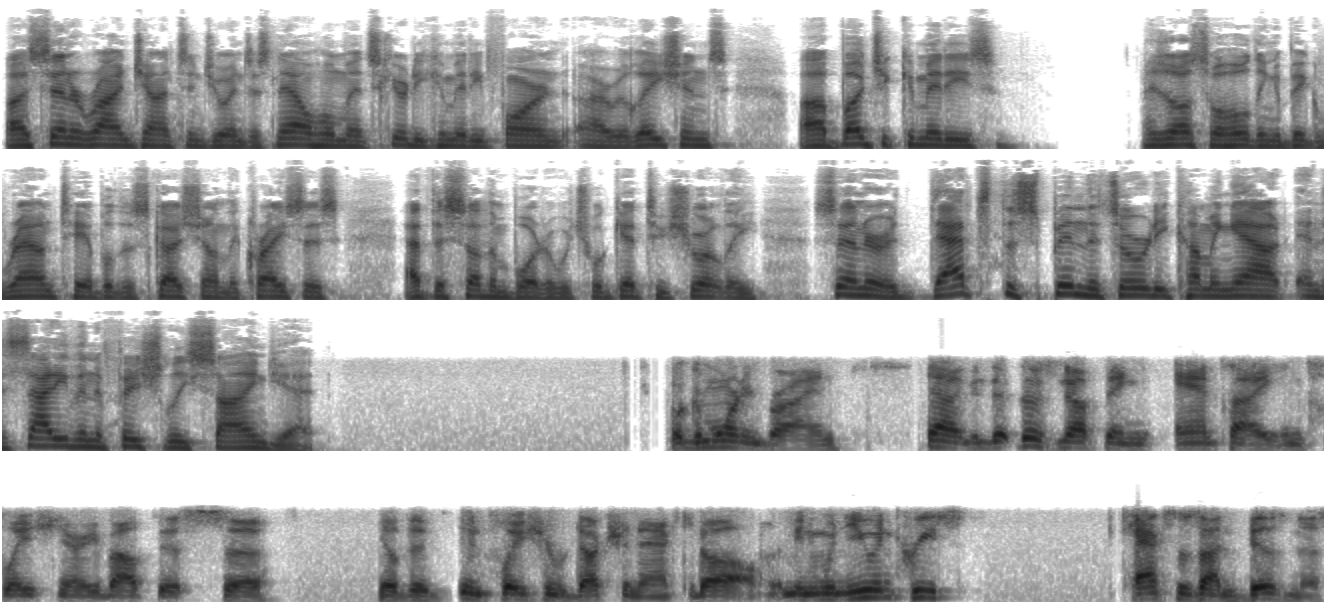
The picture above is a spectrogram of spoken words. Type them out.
Uh, Senator Ron Johnson joins us now, Homeland Security Committee, Foreign uh, Relations, uh, Budget Committees. Is also holding a big roundtable discussion on the crisis at the southern border, which we'll get to shortly. Senator, that's the spin that's already coming out, and it's not even officially signed yet. Well, good morning, Brian. Yeah, I mean, th- there's nothing anti-inflationary about this, uh, you know, the Inflation Reduction Act at all. I mean, when you increase taxes on business,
